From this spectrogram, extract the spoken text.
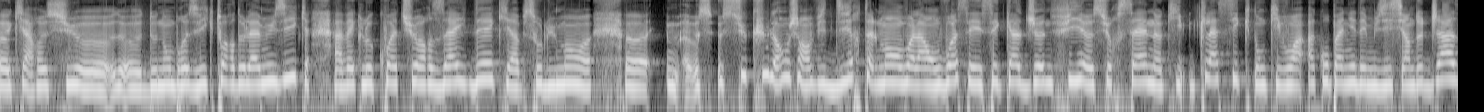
euh, qui a reçu euh, de, de nombreuses victoires de la musique, avec le Quatuor Zaïdé, qui est absolument euh, succulent, j'ai envie de dire, tellement voilà, on voit ces, ces quatre jeunes filles sur scène qui, classiques, donc qui vont accompagner des musiciens de jazz,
